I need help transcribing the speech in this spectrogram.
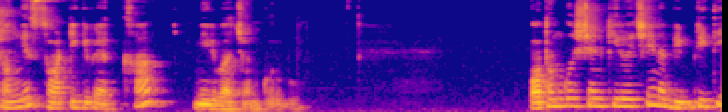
সঙ্গে সঠিক ব্যাখ্যা নির্বাচন করব। প্রথম কোশ্চেন কি রয়েছে? না বিবৃতি?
